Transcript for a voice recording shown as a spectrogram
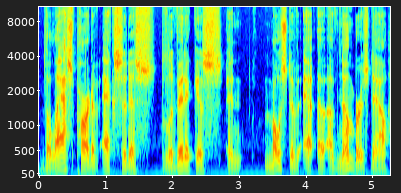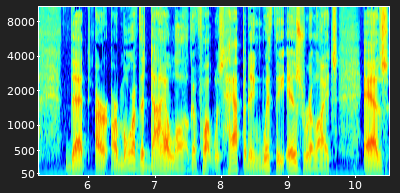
the last part of Exodus, Leviticus, and most of, of Numbers now that are, are more of the dialogue of what was happening with the Israelites as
